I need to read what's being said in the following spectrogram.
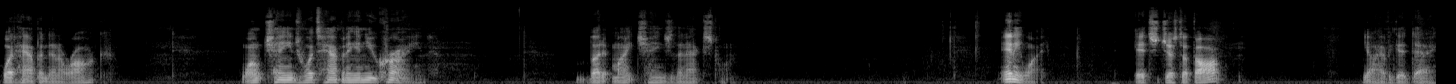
what happened in Iraq, won't change what's happening in Ukraine, but it might change the next one. Anyway, it's just a thought. Y'all have a good day.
